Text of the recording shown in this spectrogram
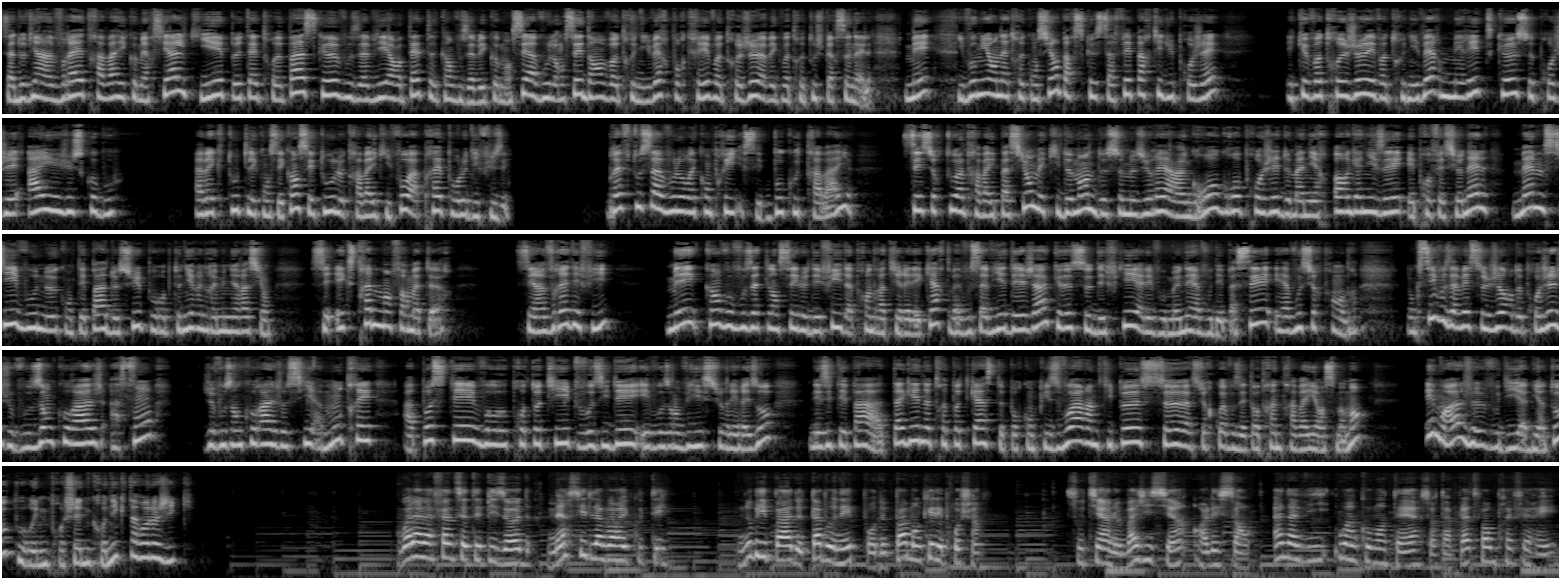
ça devient un vrai travail commercial qui est peut-être pas ce que vous aviez en tête quand vous avez commencé à vous lancer dans votre univers pour créer votre jeu avec votre touche personnelle. Mais il vaut mieux en être conscient parce que ça fait partie du projet et que votre jeu et votre univers méritent que ce projet aille jusqu'au bout, avec toutes les conséquences et tout le travail qu'il faut après pour le diffuser. Bref, tout ça, vous l'aurez compris, c'est beaucoup de travail. C'est surtout un travail passion, mais qui demande de se mesurer à un gros gros projet de manière organisée et professionnelle, même si vous ne comptez pas dessus pour obtenir une rémunération. C'est extrêmement formateur. C'est un vrai défi, mais quand vous vous êtes lancé le défi d'apprendre à tirer les cartes, ben, vous saviez déjà que ce défi allait vous mener à vous dépasser et à vous surprendre. Donc si vous avez ce genre de projet, je vous encourage à fond je vous encourage aussi à montrer, à poster vos prototypes, vos idées et vos envies sur les réseaux. N'hésitez pas à taguer notre podcast pour qu'on puisse voir un petit peu ce sur quoi vous êtes en train de travailler en ce moment. Et moi, je vous dis à bientôt pour une prochaine chronique tarologique. Voilà la fin de cet épisode. Merci de l'avoir écouté. N'oublie pas de t'abonner pour ne pas manquer les prochains. Soutiens le magicien en laissant un avis ou un commentaire sur ta plateforme préférée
